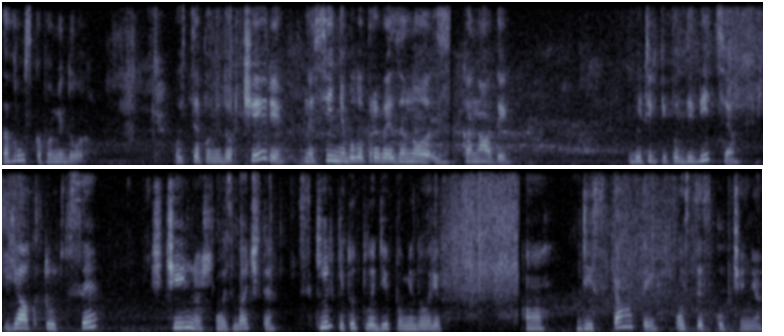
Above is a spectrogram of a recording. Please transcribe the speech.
Загрузка помідор. Ось це помідор черрі. Насіння було привезено з Канади. Ви тільки подивіться, як тут все щільно. Ось бачите, скільки тут плодів помідорів. А дістати ось це скупчення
